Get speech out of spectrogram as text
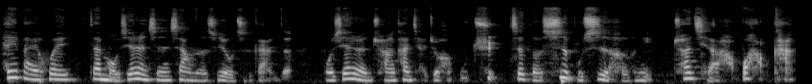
黑白灰在某些人身上呢是有质感的，某些人穿看起来就很无趣。这个适不适合你，穿起来好不好看，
